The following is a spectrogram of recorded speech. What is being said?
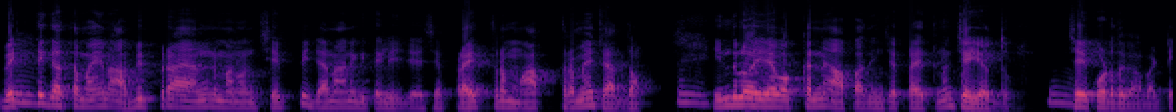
వ్యక్తిగతమైన అభిప్రాయాలని మనం చెప్పి జనానికి తెలియజేసే ప్రయత్నం మాత్రమే చేద్దాం. ఇందులో ఏ ఒక్కరిని ఆపాదించే ప్రయత్నం చేయొద్దు. చేయకూడదు కాబట్టి.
